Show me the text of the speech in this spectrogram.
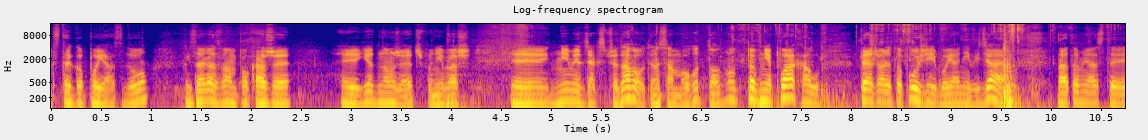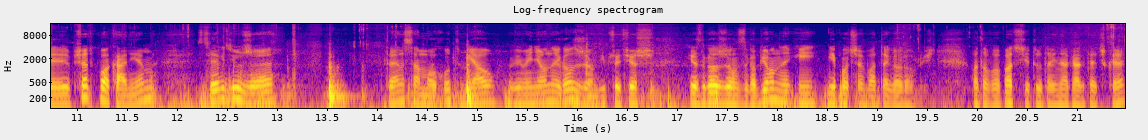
z tego pojazdu i zaraz Wam pokażę jedną rzecz, ponieważ yy, Niemiec jak sprzedawał ten samochód, to no, pewnie płakał też, ale to później, bo ja nie widziałem. Natomiast yy, przed płakaniem stwierdził, że ten samochód miał wymieniony rozrząd i przecież jest rozrząd zrobiony i nie potrzeba tego robić. No to popatrzcie tutaj na karteczkę.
